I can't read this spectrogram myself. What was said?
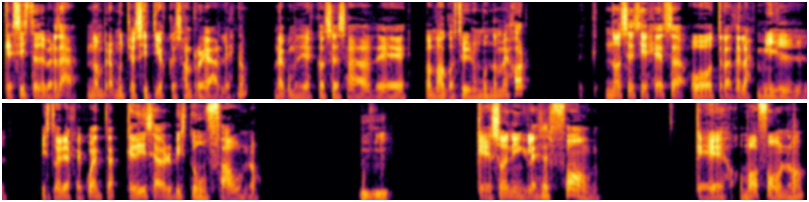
que existe de verdad. Nombra muchos sitios que son reales, ¿no? Una comunidad escocesa de vamos a construir un mundo mejor. No sé si es esa o otra de las mil historias que cuenta, que dice haber visto un fauno. Que eso en inglés es faun, que es homófono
